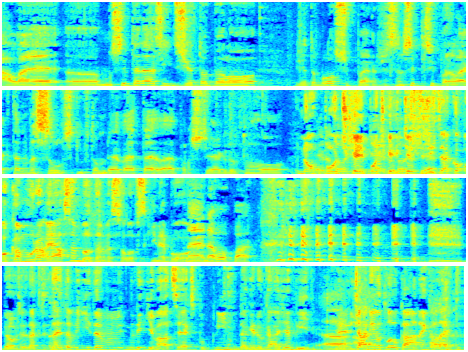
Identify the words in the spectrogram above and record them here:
ale uh, musím teda říct, že to bylo že to bylo super, že jsem si připadal jak ten Veselovský v tom DVTV, prostě jak do toho... No jak počkej, toho, počkej, chtěl jsi říct jako Okamura a já jsem byl ten Veselovský, nebo? Ne, naopak. Dobře, tak tady to vidíte, milí diváci, jak spupný Dagi dokáže být. Uh, Žádný ale, otloukánek, ale, ale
